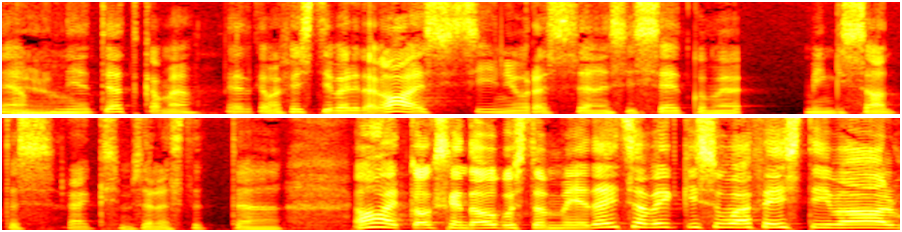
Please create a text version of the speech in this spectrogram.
jah ja., nii et jätkame, jätkame festivalidega ah,, siinjuures siis see, et kui me mingis saates rääkisime sellest, et äh,, et kakskümmend august on meie täitsa pekki suvefestival,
